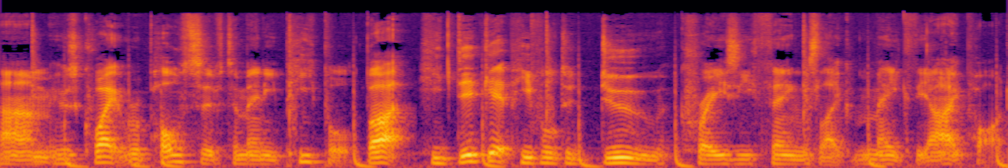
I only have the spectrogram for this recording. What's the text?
um, he was quite repulsive to many people, but he did get people to do crazy things like make the iPod.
